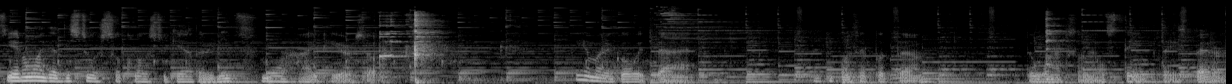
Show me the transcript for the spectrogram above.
See, I don't like that these two are so close together. It needs more height here, so I think I'm gonna go with that. I think once I put the the wax on, it'll stay in place better.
